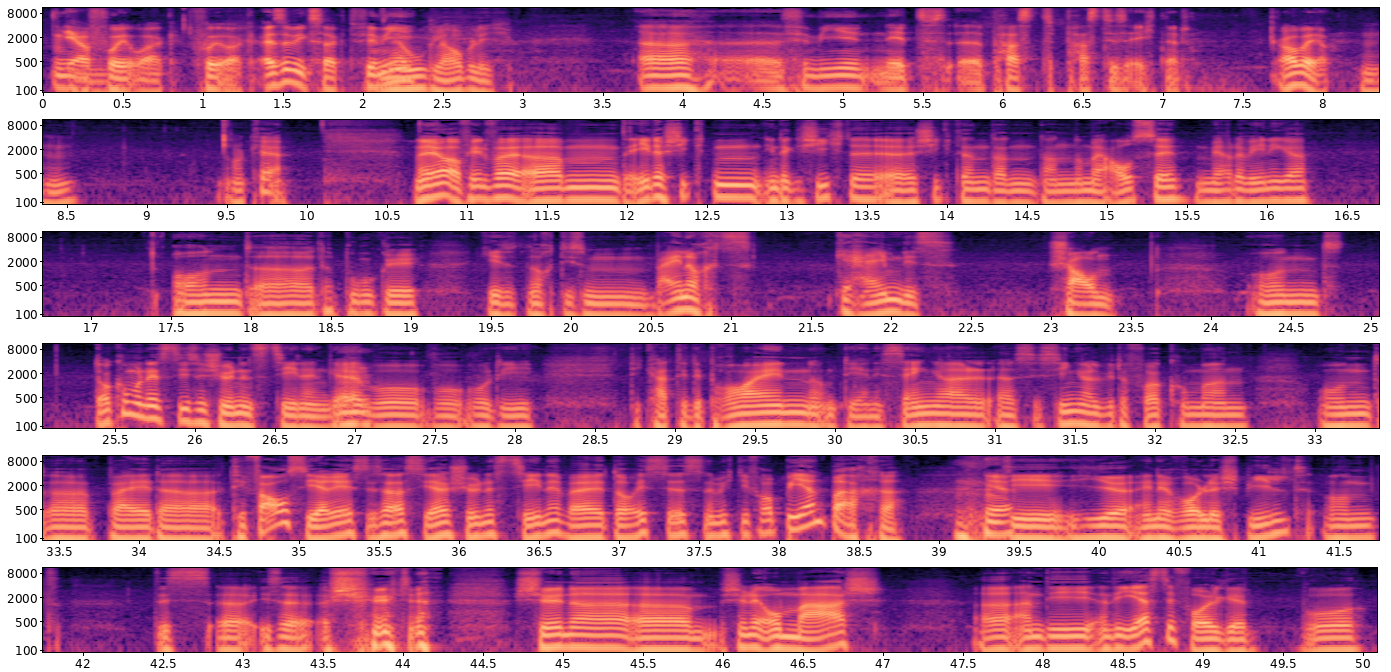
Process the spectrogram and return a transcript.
Ja, voll arg, voll arg. Also wie gesagt, für mich, Ja, unglaublich. äh, äh, für mich nicht äh, passt, passt das echt nicht. Aber ja. Mhm. Okay. Naja, auf jeden Fall, ähm, der Eder schickt ihn in der Geschichte, äh, schickt dann, dann, dann nochmal aus, mehr oder weniger. Und äh, der Pumuckl geht nach diesem Weihnachtsgeheimnis schauen. Und da kommen jetzt diese schönen Szenen, gell, Mhm. wo, wo, wo die, die Kathi de Bruyne und die eine Sänger, äh, Singerl wieder vorkommen Und äh, bei der TV-Serie ist das auch eine sehr schöne Szene, weil da ist es nämlich die Frau Bernbacher, Ja. die hier eine Rolle spielt. Und das äh, ist ein ein schöner, schöner, ähm, schöne Hommage äh, an, die, an die erste Folge, wo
